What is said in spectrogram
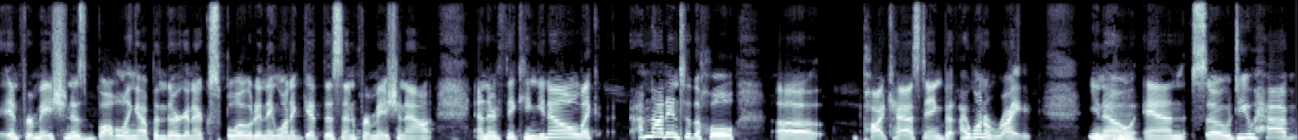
information is bubbling up and they're going to explode and they want to get this information out. And they're thinking, you know, like, I'm not into the whole uh, podcasting, but I want to write, you know? Mm. And so, do you have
